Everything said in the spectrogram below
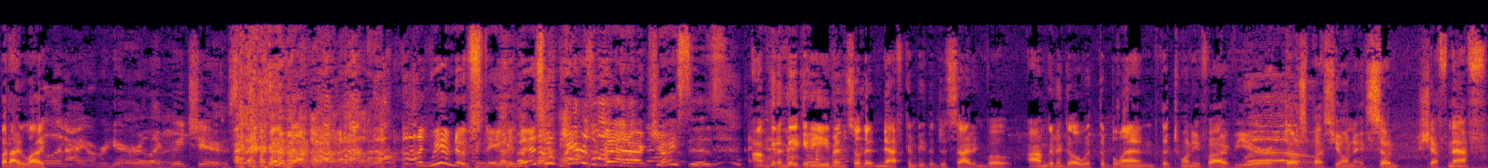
but I like Bill and I over here are like, we choose. like we have no stake in this. Who cares about our choices? I'm going to make it even so that Neff can be the deciding vote. I'm going to go with the blend, the 25 year Dos Pasiones. So, Chef Neff,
